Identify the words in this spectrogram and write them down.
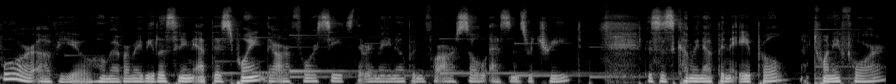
four of you, whomever may be listening at this point. There are four seats that remain open for our Soul Essence Retreat. This is coming up in April of 24.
